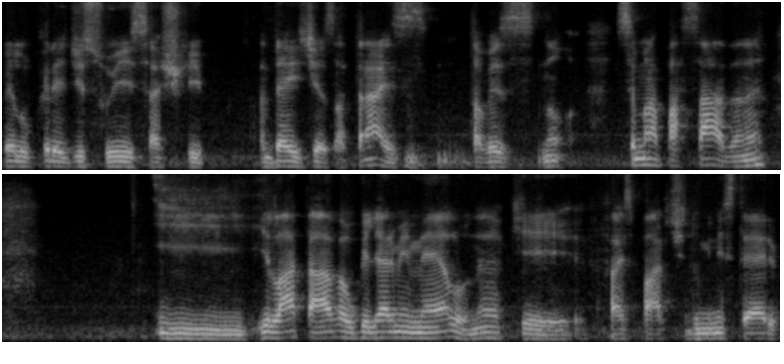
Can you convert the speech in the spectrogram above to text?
pelo Credit Suisse, acho que há 10 dias atrás, talvez semana passada, né? E, e lá estava o Guilherme Melo, né, que faz parte do Ministério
